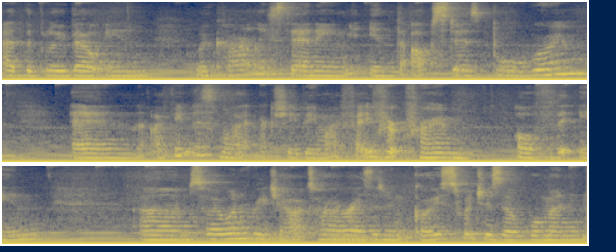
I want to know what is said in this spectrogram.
at the Blue Bell Inn. We're currently standing in the upstairs ballroom and I think this might actually be my favourite room of the inn. Um, so I want to reach out to our resident ghost, which is a woman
